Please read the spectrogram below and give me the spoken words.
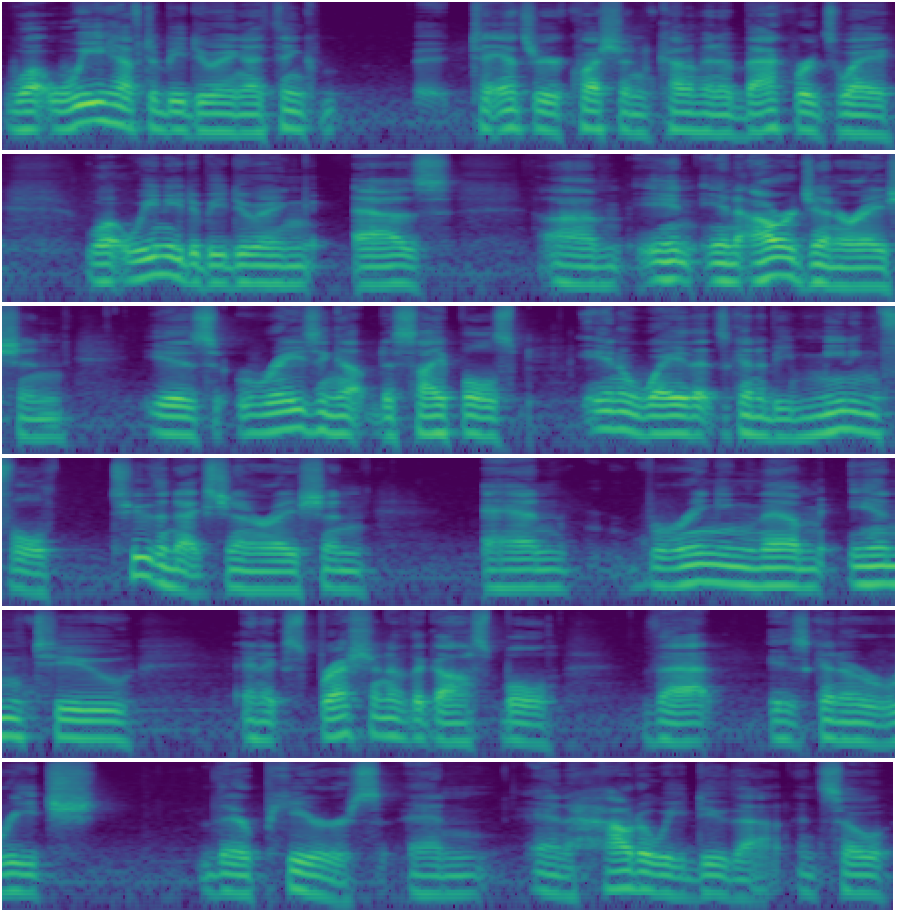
what we have to be doing i think to answer your question kind of in a backwards way what we need to be doing as um, in in our generation is raising up disciples in a way that's going to be meaningful to the next generation and bringing them into an expression of the gospel that is going to reach their peers and and how do we do that? And so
